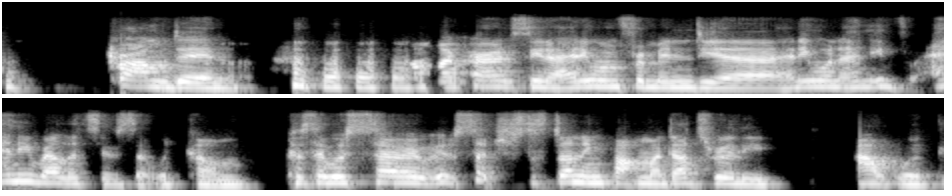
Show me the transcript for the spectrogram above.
crammed in. My parents, you know, anyone from India, anyone, any any relatives that would come, because they were so. It was such a stunning part. My dad's really outward.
